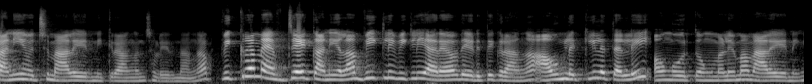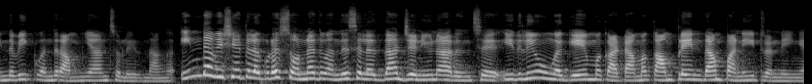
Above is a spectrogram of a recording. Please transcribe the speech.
கனியை வச்சு மேலே ஏறி நிற்கிறாங்கன்னு சொல்லியிருந்தாங்க. விக்ரம் எஃப்ஜே கனியெல்லாம் வீக்லி வீக்லி யாரையாவது எடுத்துக்கிறாங்க. அவங்கள கீழே தள்ளி அவங்க அவங்க ஒருத்தவங்க மூலயமா மேலே ஏறினீங்க இந்த வீக் வந்து ரம்யான்னு சொல்லியிருந்தாங்க. இந்த விஷயத்தில் கூட சொன்னது வந்து சிலது தான் ஜென்யூனாக இருந்துச்சு. இதுலேயும் உங்கள் கேம் காட்டாமல் கம்ப்ளைண்ட் தான் பண்ணிட்டு இருந்தீங்க.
